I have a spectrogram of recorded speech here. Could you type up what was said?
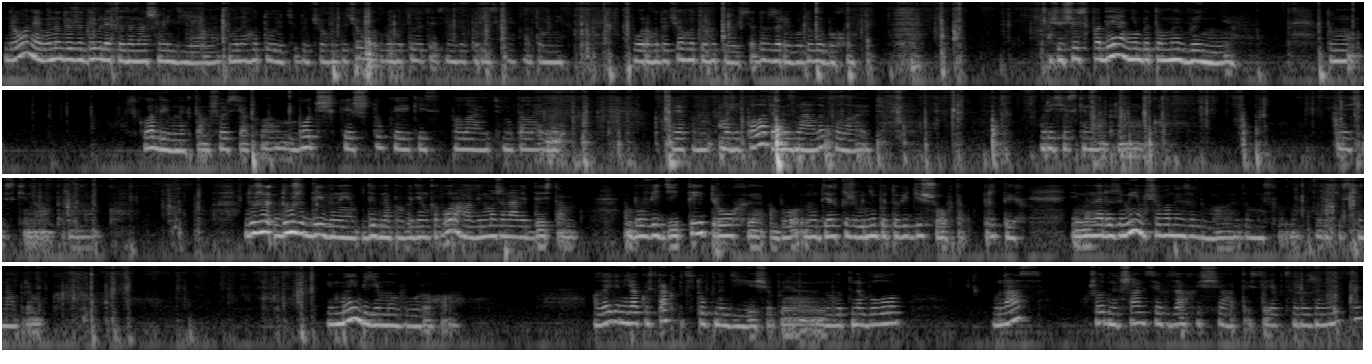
Дрони вони дуже дивляться за нашими діями. Вони готуються до чого. До чого ви готуєтесь на Запорізькій атомній ворогу? До чого ти готуєшся? До взриву, до вибуху. Що щось впаде, нібито ми винні. Тому склади в них там щось як е, бочки, штуки якісь палають металеві. Як вони можуть палати, не знаю, але палають. Оріхівський напрямок. Оріхівський напрямок. Дуже, дуже дивний, дивна поведінка ворога. Він може навіть десь там або відійти трохи, або, ну, я скажу, нібито відійшов так, притих. І ми не розуміємо, що вони задумали, замислили. Оріхівський напрямок. І ми б'ємо ворога. Але він якось так підступно діє, щоб е, ну, от не було у нас жодних шансів захищатися. Як це розуміти?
